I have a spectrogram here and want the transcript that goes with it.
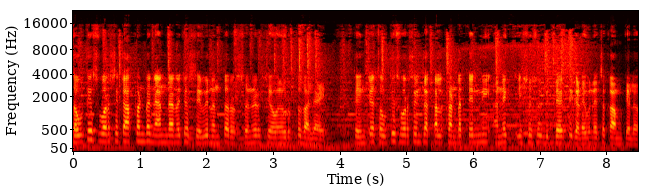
चौतीस वर्षाच्या अखंड ज्ञानदानाच्या सेवेनंतर सनेर सेवानिवृत्त झाले आहेत. त्यांच्या चौतीस वर्षांच्या कालखंडात त्यांनी अनेक यशस्वी विद्यार्थी घडविण्याचं काम केलं.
